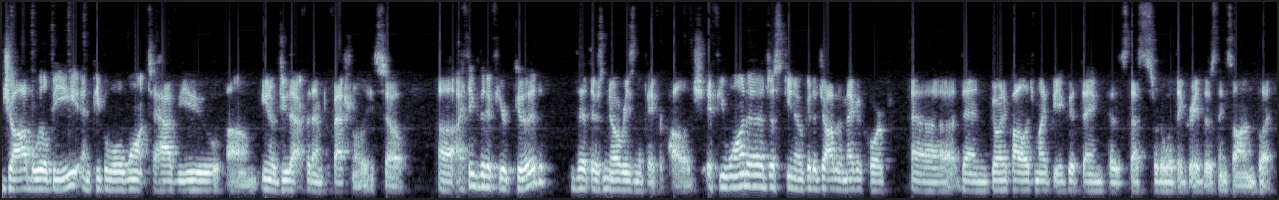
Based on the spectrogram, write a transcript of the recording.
job will be and people will want to have you, um, you know, do that for them professionally. So, uh, I think that if you're good, that there's no reason to pay for college. If you want to just, you know, get a job at a megacorp, uh, then going to college might be a good thing because that's sort of what they grade those things on. But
